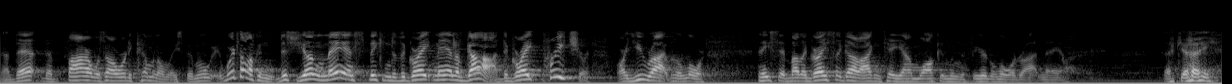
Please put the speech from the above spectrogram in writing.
Now that the fire was already coming on these people. We're talking this young man speaking to the great man of God, the great preacher. Are you right with the Lord? And he said, By the grace of God, I can tell you I'm walking in the fear of the Lord right now. Okay?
